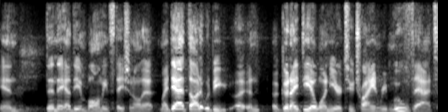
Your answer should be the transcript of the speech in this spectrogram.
And then they had the embalming station, all that. My dad thought it would be a, a good idea one year to try and remove that.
